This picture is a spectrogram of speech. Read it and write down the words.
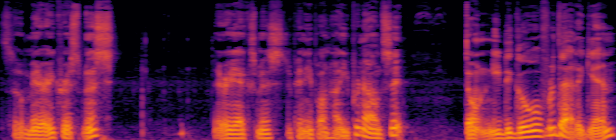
So, Merry Christmas. Merry Xmas, depending upon how you pronounce it. Don't need to go over that again.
